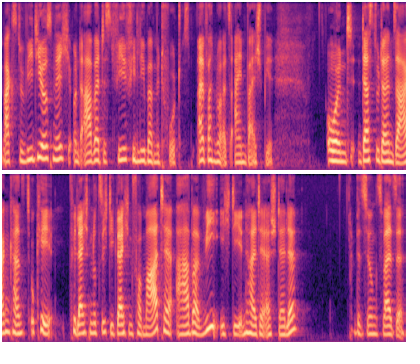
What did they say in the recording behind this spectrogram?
magst du Videos nicht und arbeitest viel, viel lieber mit Fotos. Einfach nur als ein Beispiel. Und dass du dann sagen kannst, okay, vielleicht nutze ich die gleichen Formate, aber wie ich die Inhalte erstelle, beziehungsweise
